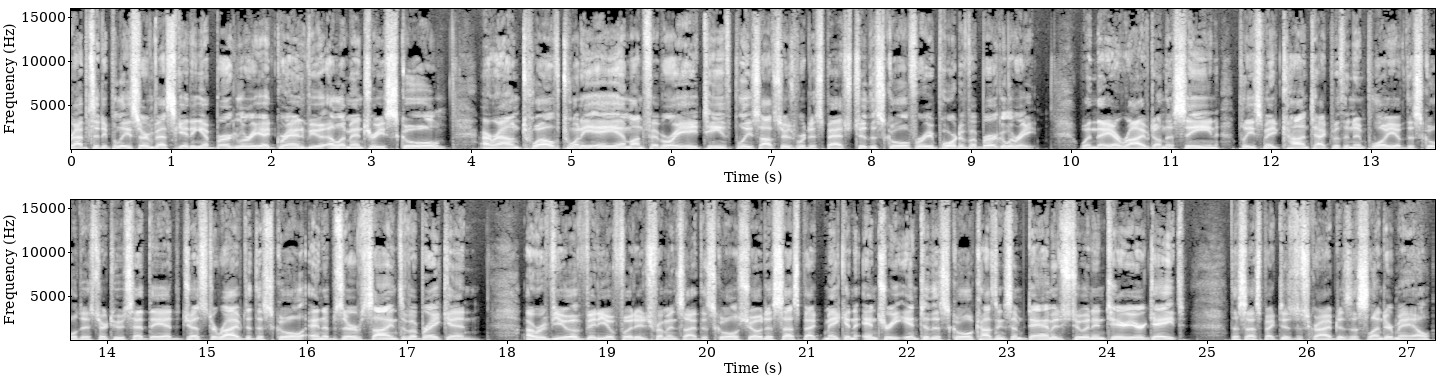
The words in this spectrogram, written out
Rapid City Police are investigating a burglary at Grandview Elementary School. Around 12:20 a.m. on February 18th, police officers were dispatched to the school for a report of a burglary. When they arrived on the scene, police made contact with an employee of the school district who said they had just arrived at the school and observed signs of a break-in. A review of video footage from inside the school showed a suspect make an entry into the school causing some damage to an interior gate. The suspect is described as a slender male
